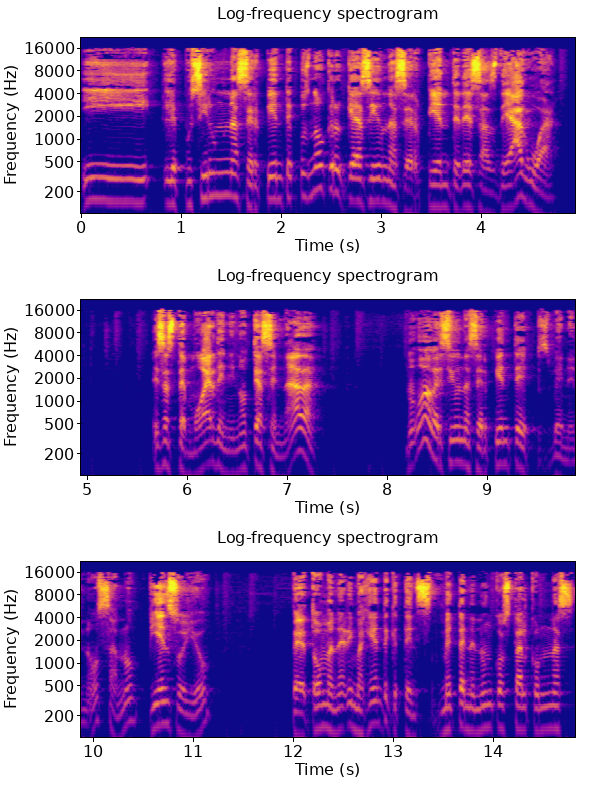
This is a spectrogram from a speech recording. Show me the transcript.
y le pusieron una serpiente. Pues no creo que haya sido una serpiente de esas de agua. Esas te muerden y no te hacen nada. No va a haber sido una serpiente pues, venenosa, ¿no? Pienso yo. Pero de todas maneras, imagínate que te metan en un costal con unas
